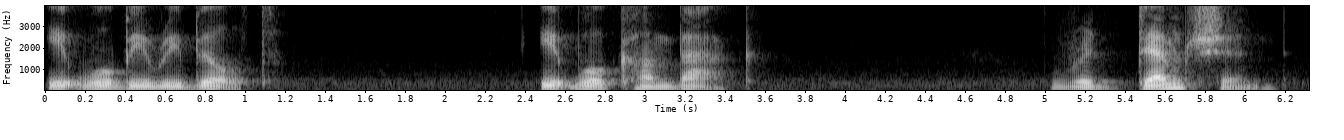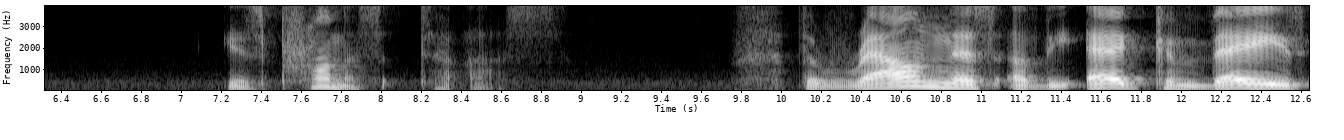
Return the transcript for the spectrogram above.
it will be rebuilt. It will come back redemption is promised to us. The roundness of the egg conveys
